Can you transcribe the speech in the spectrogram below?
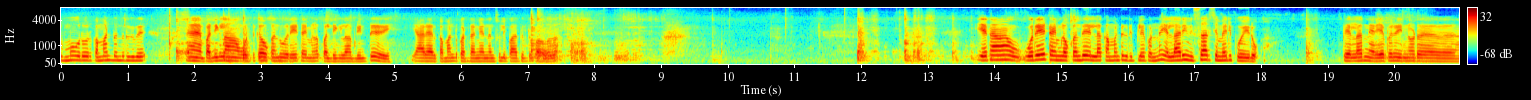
சும்மா ஒரு ஒரு கமெண்ட் வந்துருக்குது. பண்ணிக்கலாம். ஒட்டுக்கா உட்காந்து ஒரே டைம்லாம் பண்ணிக்கலாம் அப்படின்ட்டு யார் யார் கமெண்ட் பண்ணுறாங்க என்னன்னு சொல்லி பார்த்துட்டு அவ்வளோதான் ஏன்னா ஒரே டைமில் உட்காந்து எல்லா கமெண்ட்டுக்கு ரிப்ளை பண்ணால் எல்லோரையும் விசாரித்த மாதிரி போயிடும் இப்போ எல்லோரும் நிறைய பேர் என்னோடய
